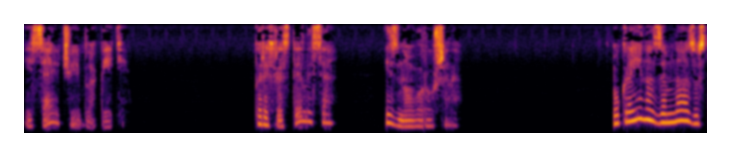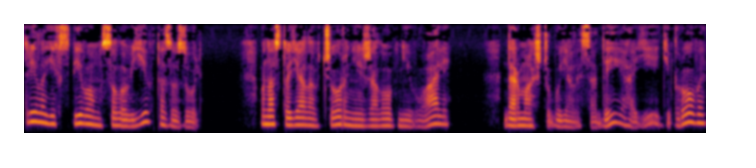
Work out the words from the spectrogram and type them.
і сяючої блакиті. Перехрестилися і знову рушили. Україна земна зустріла їх співом солов'їв та зозуль. Вона стояла в чорній жалобній вуалі, дарма що буяли сади, гаї, діброви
